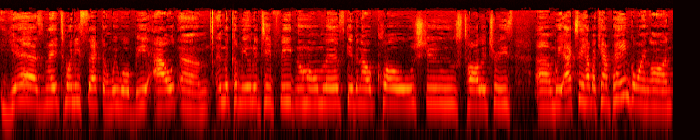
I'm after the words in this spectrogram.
Yes, May 22nd, we will be out um, in the community feeding the homeless, giving out clothes, shoes, toiletries. Um, we actually have a campaign going on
